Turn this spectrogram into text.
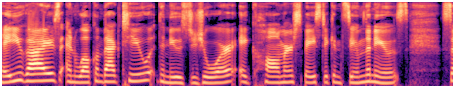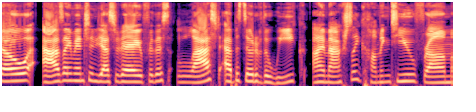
Hey, you guys, and welcome back to the News du Jour, a calmer space to consume the news. So, as I mentioned yesterday, for this last episode of the week, I'm actually coming to you from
